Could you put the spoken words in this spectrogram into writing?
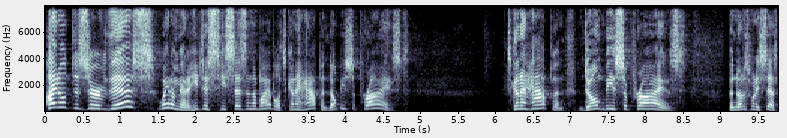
I don't deserve this. Wait a minute. He just he says in the Bible, it's going to happen. Don't be surprised. It's going to happen. Don't be surprised. But notice what he says,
